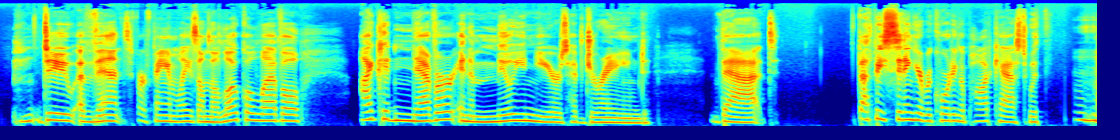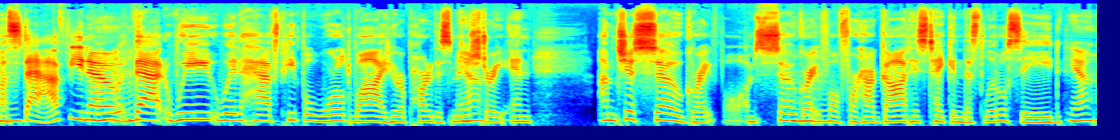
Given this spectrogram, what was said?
do events for families on the local level. I could never in a million years have dreamed that I'd be sitting here recording a podcast with mm-hmm. my staff, you know, mm-hmm. that we would have people worldwide who are part of this ministry. And I'm just so grateful. I'm so mm-hmm. grateful for how God has taken this little seed Yeah.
